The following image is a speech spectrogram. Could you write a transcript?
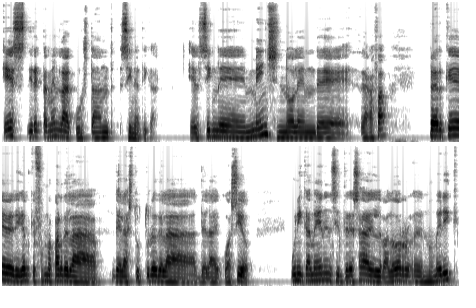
és directament la constant cinètica. El signe menys no l'hem d'agafar perquè diguem que forma part de l'estructura de l'equació. Únicament ens interessa el valor eh, numèric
